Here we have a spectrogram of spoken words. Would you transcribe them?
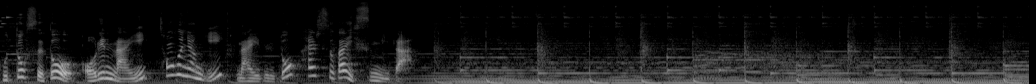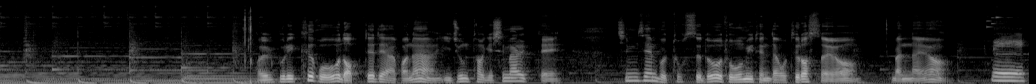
보톡스도 어린 나이, 청소년기 나이들도 할 수가 있습니다. 얼굴이 크고 넙대대하거나 이중턱이 심할 때 침샘 보톡스도 도움이 된다고 들었어요. 맞나요? 네,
